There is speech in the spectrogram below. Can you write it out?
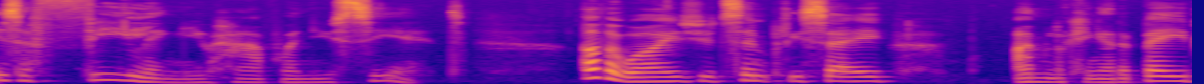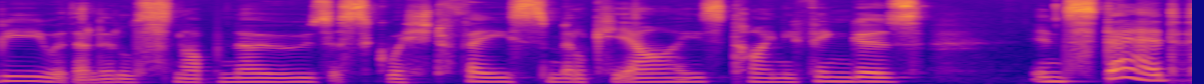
is a feeling you have when you see it. Otherwise, you'd simply say, I'm looking at a baby with a little snub nose, a squished face, milky eyes, tiny fingers. Instead,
